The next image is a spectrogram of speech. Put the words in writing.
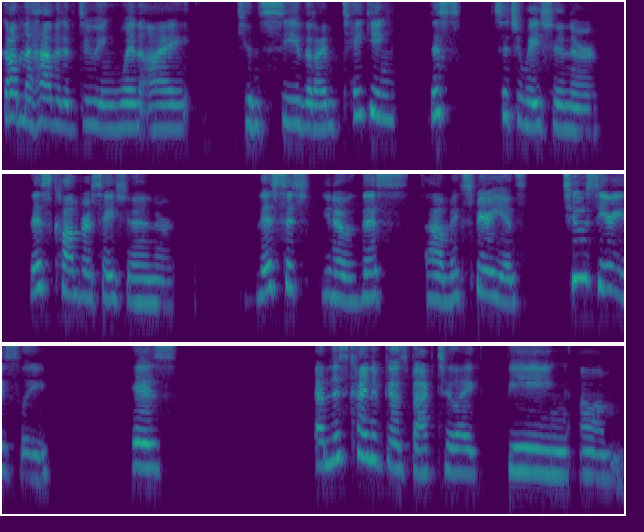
gotten the habit of doing when I can see that I'm taking this situation or this conversation or this, you know, this um, experience too seriously is and this kind of goes back to like being um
